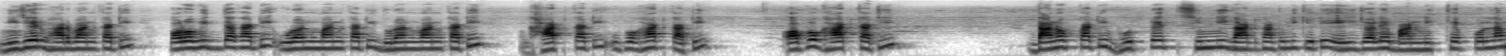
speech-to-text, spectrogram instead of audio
নিজের ভারবান কাটি পরবিদ্যা কাটি উড়নবান কাটি দুরানবান কাটি ঘাট কাটি উপঘাট কাটি অপঘাট কাটি দানব কাটি ভূত প্রেত সিন্নি গাঁট গাঁটুলি কেটে এই জলে বান নিক্ষেপ করলাম,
